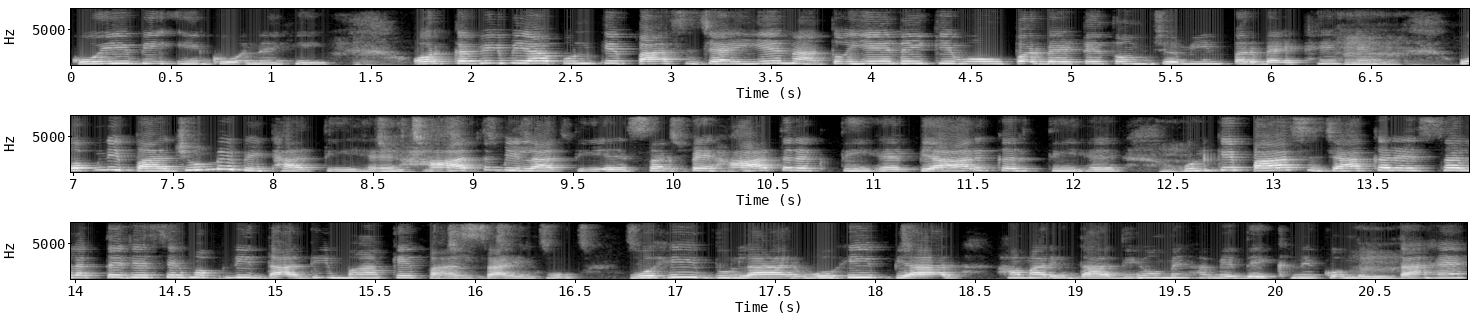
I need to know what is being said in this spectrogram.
कोई भी ईगो नहीं। और कभी भी आप उनके पास जाइए ना तो ये नहीं कि वो ऊपर बैठे तो हम ज़मीन पर बैठे हैं। हम्म, वो अपनी बाजू में बिठाती है हाथ मिलाती है सर पे हाथ रखती है प्यार करती है। हम्म, उनके पास जाकर ऐसा लगता है जैसे हम अपनी दादी माँ के पास आए हों। वही दुलार वही प्यार हमारी दादियों में हमें देखने को मिलता हम्म, है।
